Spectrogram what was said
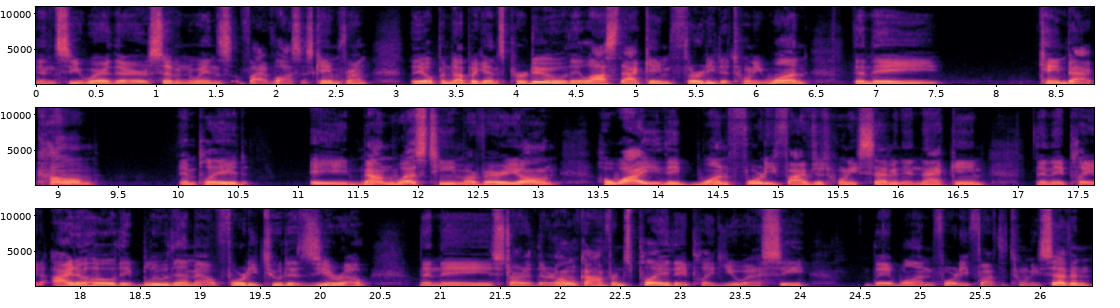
and see where their seven wins, five losses came from. They opened up against Purdue. They lost that game 30 to 21. Then they came back home and played a Mountain West team, our very own Hawaii. They won 45 to 27 in that game. Then they played Idaho. They blew them out 42 to 0. Then they started their own conference play. They played USC. They won 45 to 27.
